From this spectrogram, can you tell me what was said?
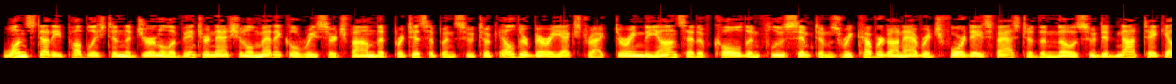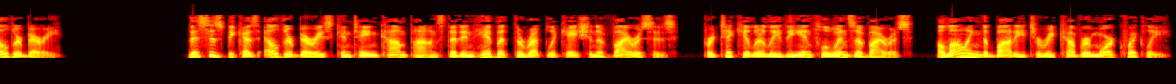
One study published in the Journal of International Medical Research found that participants who took elderberry extract during the onset of cold and flu symptoms recovered on average four days faster than those who did not take elderberry. This is because elderberries contain compounds that inhibit the replication of viruses, particularly the influenza virus, allowing the body to recover more quickly.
